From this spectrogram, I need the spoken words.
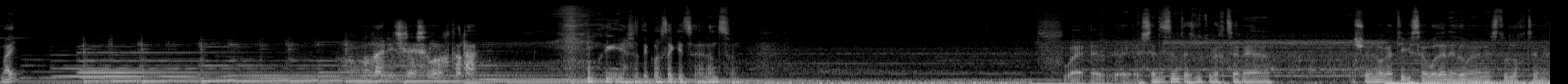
Bai? Nola iritsi nahi zen horretara? Esateko zakitza erantzun. Ba, esan dizen ez dut ulertzen, eh, soin hogatik izango den edo, ez dut lortzen.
